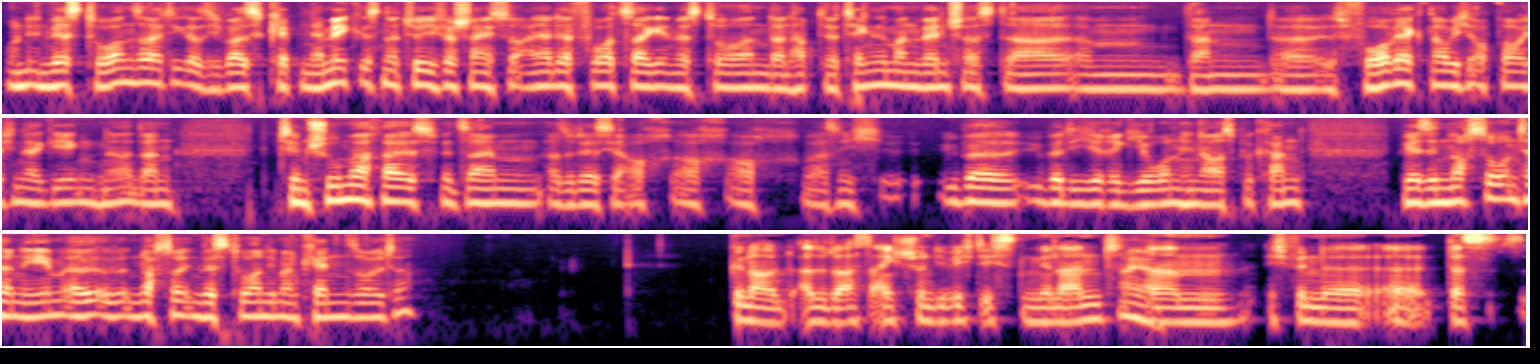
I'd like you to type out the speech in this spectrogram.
Und investorenseitig, also ich weiß, Capnemic ist natürlich wahrscheinlich so einer der Vorzeigeinvestoren, dann habt ihr Tengelmann Ventures da, ähm, dann da ist Vorwerk, glaube ich, auch bei euch in der Gegend, ne? Dann Tim Schumacher ist mit seinem, also der ist ja auch, auch, auch, weiß nicht, über, über die Region hinaus bekannt. Wer sind noch so Unternehmen, äh, noch so Investoren, die man kennen sollte? Genau, also du hast eigentlich schon die wichtigsten genannt. Ah, ja. ähm, ich finde, äh, dass,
